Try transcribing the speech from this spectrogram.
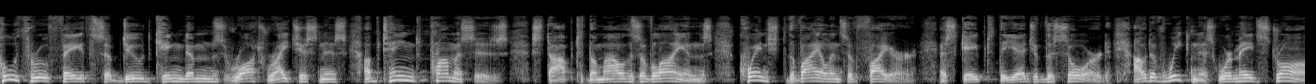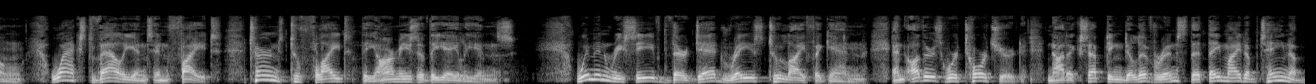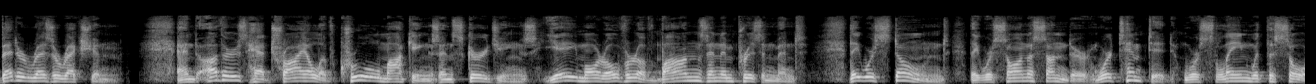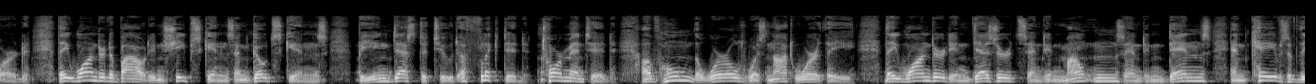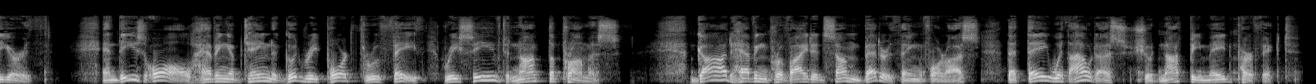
who through faith subdued kingdoms, wrought righteousness, obtained promises, stopped the mouths of lions, quenched the violence of fire, escaped the edge of the sword, out of weakness were made strong, waxed valiant in fight, turned to flight the armies of the aliens. Women received their dead raised to life again, and others were tortured, not accepting deliverance that they might obtain a better resurrection. And others had trial of cruel mockings and scourgings, yea, moreover, of bonds and imprisonment. They were stoned, they were sawn asunder, were tempted, were slain with the sword. They wandered about in sheepskins and goatskins, being destitute, afflicted, tormented, of whom the world was not worthy. They wandered in deserts and in mountains and in dens and caves of the earth. And these all, having obtained a good report through faith, received not the promise. God having provided some better thing for us, that they without us should not be made perfect.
